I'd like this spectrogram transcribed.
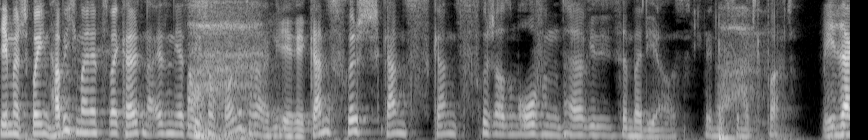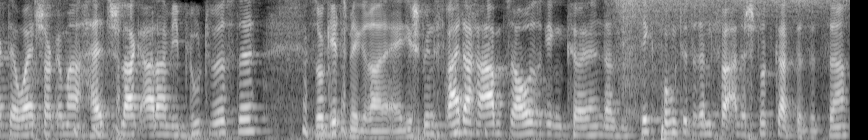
Dementsprechend habe ich meine zwei kalten Eisen jetzt hier oh. schon vorgetragen, Erik. Ganz frisch, ganz, ganz frisch aus dem Ofen. Äh, wie sieht's denn bei dir aus? Den hast du mitgebracht. Wie sagt der White Shock immer, Halsschlagadern wie Blutwürste? So geht's mir gerade, ey. Die spielen Freitagabend zu Hause gegen Köln. Da sind dick Punkte drin für alle Stuttgart-Besitzer.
